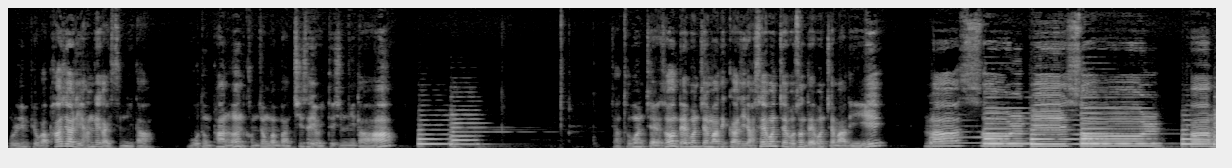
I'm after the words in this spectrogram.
올림표가 파 자리에 한 개가 있습니다. 모든 파는 검정 건반 치세요 이 뜻입니다. 자, 두 번째에서 네 번째 마디까지, 아, 세 번째부터 네 번째 마디. 라, 솔, 피, 솔, 파, 미.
